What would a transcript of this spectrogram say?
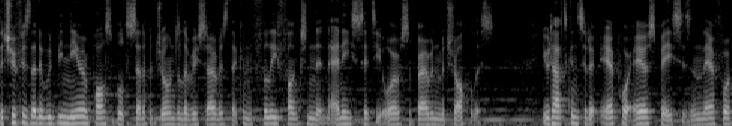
The truth is that it would be near impossible to set up a drone delivery service that can fully function in any city or suburban metropolis you would have to consider airport airspaces and therefore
